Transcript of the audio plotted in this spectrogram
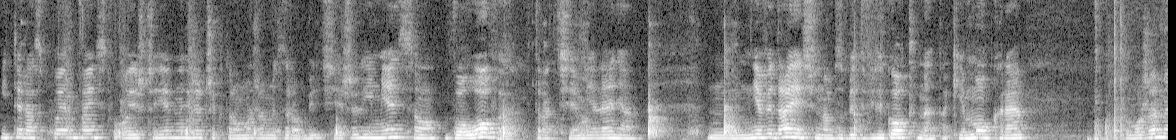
I teraz powiem Państwu o jeszcze jednej rzeczy, którą możemy zrobić. Jeżeli mięso wołowe w trakcie mielenia mm, nie wydaje się nam zbyt wilgotne, takie mokre, to możemy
